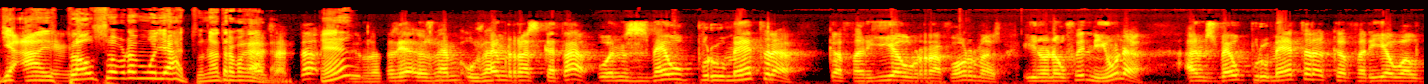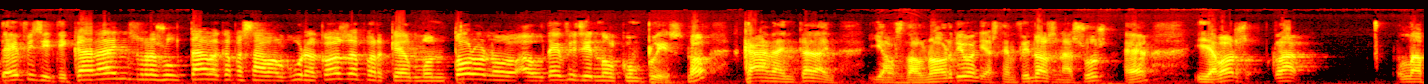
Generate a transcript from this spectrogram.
Ja, ah, es plou sobre mullat, una altra vegada. Exacte. Eh? Nosaltres ja us vam, us vam rescatar, o ens veu prometre que faríeu reformes i no n'heu fet ni una. Ens veu prometre que faríeu el dèficit i cada any resultava que passava alguna cosa perquè el Montoro no, el dèficit no el complís, no? Cada any, cada any. I els del nord diuen, ja estem fent els nassos, eh? I llavors, clar, la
